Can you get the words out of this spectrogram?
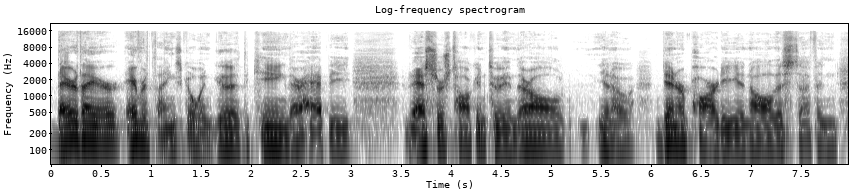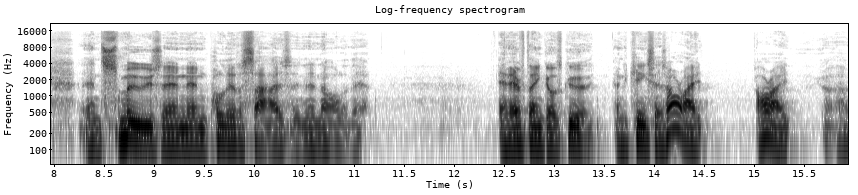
They're there. Everything's going good. The king, they're happy. Esther's talking to him. They're all, you know, dinner party and all this stuff and, and smoozing and politicizing and all of that and everything goes good. And the king says, All right, all right, uh,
